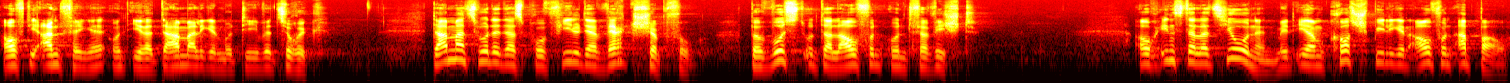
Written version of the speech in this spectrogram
auf die Anfänge und ihre damaligen Motive zurück. Damals wurde das Profil der Werkschöpfung bewusst unterlaufen und verwischt. Auch Installationen mit ihrem kostspieligen Auf- und Abbau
